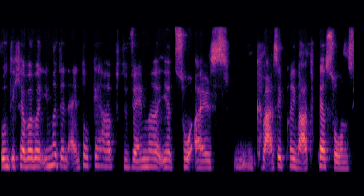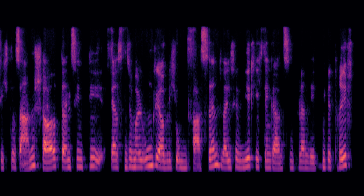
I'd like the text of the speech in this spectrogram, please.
Und ich habe aber immer den Eindruck gehabt, wenn man jetzt so als hm, quasi Privatperson sich das anschaut, dann sind die erstens einmal unglaublich umfassend, weil sie wirklich den ganzen Planeten betrifft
